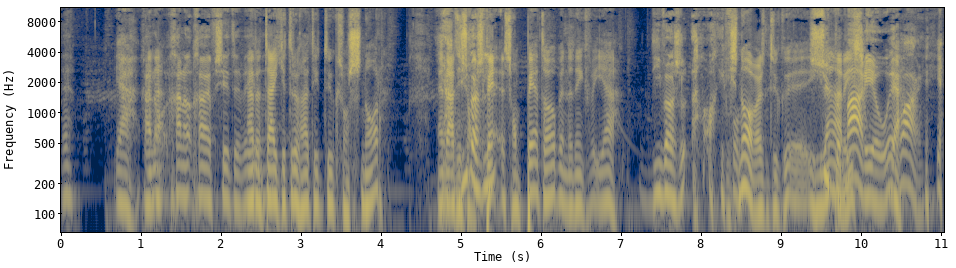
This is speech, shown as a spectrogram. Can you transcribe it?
hè? Ja, Ga, nou, ga, nou, ga even zitten. weet had een tijdje terug had hij natuurlijk zo'n snor. En Ja, daar had hij zo'n zo'n pet op. En dan denk ik van ja, Die was, oh, ik die snor was natuurlijk eh, hilarisch. Super Mario, echt Ja. waar. Ja,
